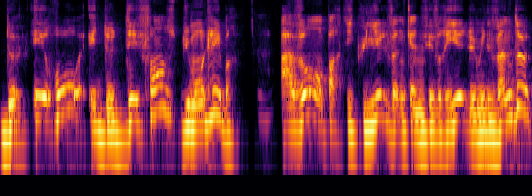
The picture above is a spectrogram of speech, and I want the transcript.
de héros et de défense du monde libre. Avant, en particulier, le 24 mmh. février 2022.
